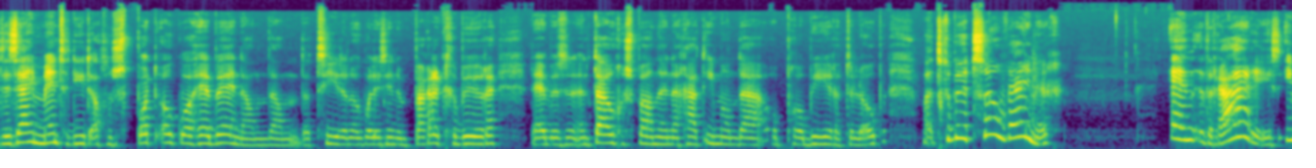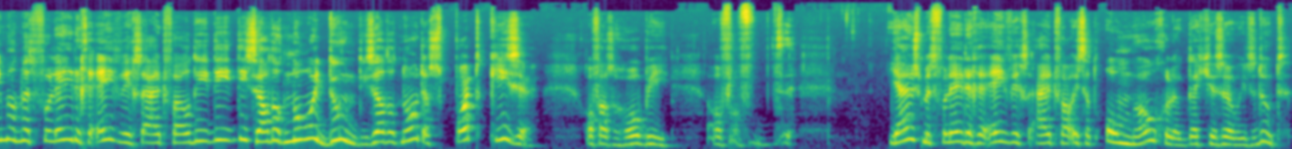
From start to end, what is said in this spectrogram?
er zijn mensen die het als een sport ook wel hebben. En dan, dan, dat zie je dan ook wel eens in een park gebeuren. Daar hebben ze een touw gespannen en dan gaat iemand daarop proberen te lopen. Maar het gebeurt zo weinig en het rare is, iemand met volledige evenwichtsuitval, die, die, die zal dat nooit doen. Die zal dat nooit als sport kiezen. Of als hobby. Of, of juist met volledige evenwichtsuitval is dat onmogelijk dat je zoiets doet.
